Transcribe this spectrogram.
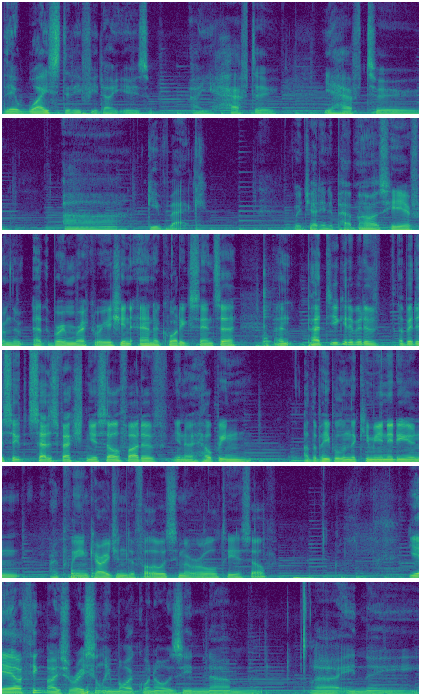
they're wasted if you don't use them. Uh, you have to, you have to uh, give back. We're chatting to Pat Moase here from the at the Broome Recreation and Aquatic Centre. And Pat, do you get a bit of a bit of satisfaction yourself out of you know helping other people in the community and hopefully encourage them to follow a similar role to yourself? Yeah, I think most recently, Mike, when I was in um, uh, in the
